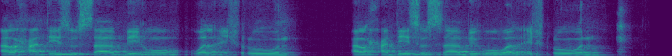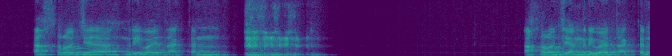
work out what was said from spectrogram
al hadisu sabiu wal ishrun. Al hadisu sabiu wal ishrun. Akhraja ngriwayataken akhraja ngriwayataken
